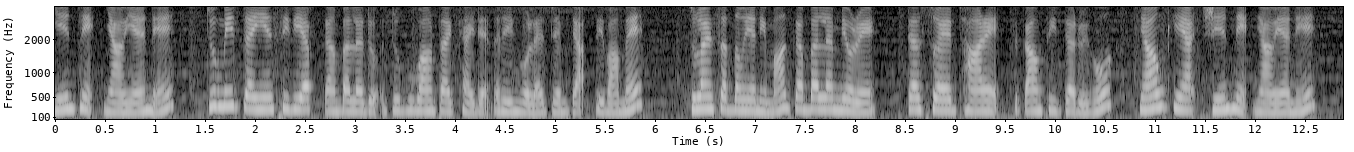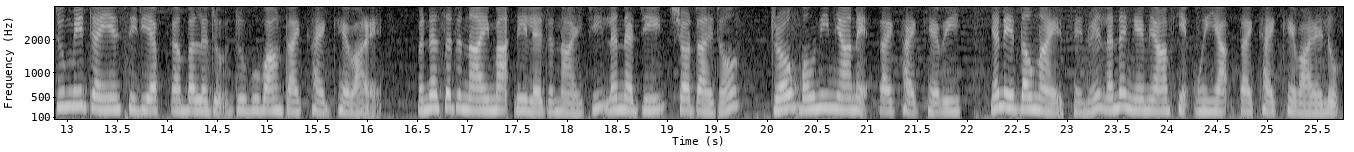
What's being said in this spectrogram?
ရင်းနှင့်ညောင်ရမ်းနဲ့တူမီတရင် CDF ကမ်ဘလက်တို့အတူပူးပေါင်းတိုက်ခိုက်တဲ့သတင်းကိုလည်းတင်ပြပေးပါမယ်။ဇူလိုင်23ရက်နေ့မှာကမ်ဘလက်မြို့ရင်တက်ဆွဲထားတဲ့စကောင်စီတပ်တွေကိုညောင်းခရိုင်ရင်းနှင့်ညောင်ရမ်းနဲ့တူမီတရင် CDF ကမ်ဘလက်တို့အတူပူးပေါင်းတိုက်ခိုက်ခဲ့ပါတယ်။မနက်7:00နာရီမှနေ့လယ်10:00နာရီထိလက်နက်ကြီး short တိုက်တော့ drone မုံသီးများနဲ့တိုက်ခိုက်ခဲ့ပြီးညနေ3:00နာရီအချိန်တွင်လက်နက်ငယ်များဖြင့်ဝင်ရောက်တိုက်ခိုက်ခဲ့ပါတယ်လို့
